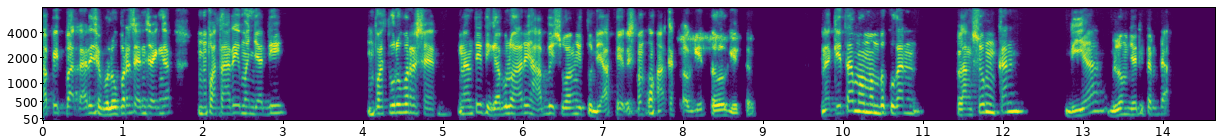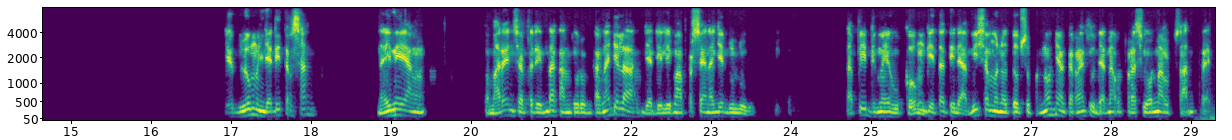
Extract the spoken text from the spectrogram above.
Tapi empat hari 10 persen sehingga empat hari menjadi 40 persen. Nanti 30 hari habis uang itu diambil semua kalau gitu gitu. Nah kita mau membekukan langsung kan dia belum jadi terdakwa. Ya belum menjadi tersangka. Nah ini yang Kemarin saya perintahkan turunkan aja lah, jadi lima persen aja dulu. Tapi demi hukum kita tidak bisa menutup sepenuhnya karena itu dana operasional pesantren.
